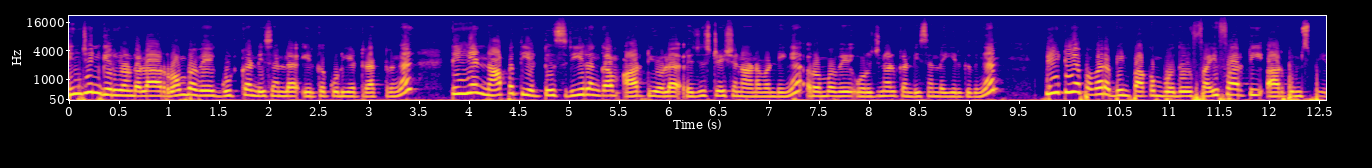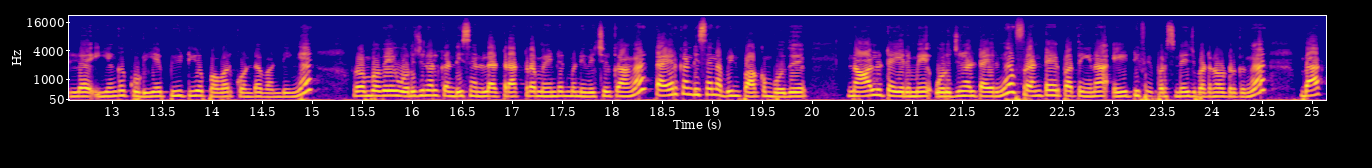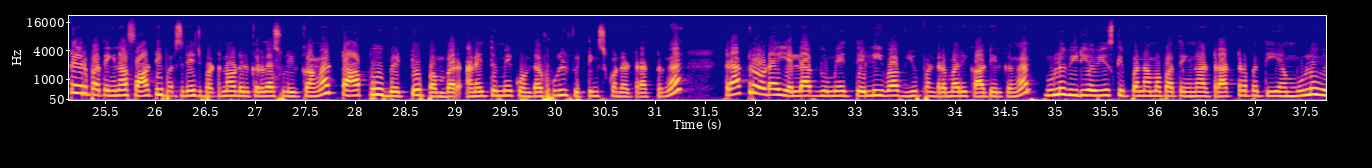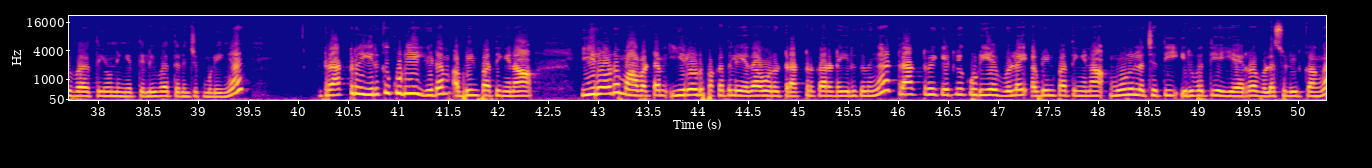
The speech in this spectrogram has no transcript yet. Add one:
இன்ஜின் கிர்கண்டலா ரொம்பவே குட் கண்டிஷனில் இருக்கக்கூடிய டிராக்டருங்க டிஎன் நாற்பத்தி எட்டு ஸ்ரீரங்கம் ஆர்டிஓவில் ரெஜிஸ்ட்ரேஷன் ஆன வண்டிங்க. ரொம்பவே ஒரிஜினல் கண்டிஷனில் இருக்குதுங்க. பிடிஓ பவர் அப்படின்னு பார்க்கும்போது ஃபைவ் ஃபார்ட்டி ஆர்பிஎம் ஸ்பீடில் இயங்கக்கூடிய பிடிஓ பவர் கொண்ட வண்டிங்க. ரொம்பவே ஒரிஜினல் கண்டிஷனில் டிராக்டரை மெயின்டைன் பண்ணி வச்சுருக்காங்க. டயர் கண்டிஷன் அப்படின்னு பார்க்கும்போது நாலு டயருமே ஒரிஜினல் டயருங்க. ஃப்ரண்ட் டயர் பார்த்தீங்கன்னா எயிட்டி ஃபைவ் பர்சன்டேஜ் பட்டனோடு இருக்குங்க. பேக் டயர் பார்த்தீங்கன்னா ஃபார்ட்டி பர்சன்டேஜ் பட்டனோடு இருக்கிறதா சொல்லியிருக்காங்க. டாப்பு பெட்டு பம்பர் அனைத்துமே கொண்ட ஃபுல் ஃபிட்டிங்ஸ் கொண்ட டிராக்டருங்க டிராக்டரோட எல்லா வியூமே தெளிவாக வியூ பண்ணுற மாதிரி காட்டியிருக்கங்க. முழு வீடியோவையும் ஸ்கிப் பண்ணாமல் பார்த்தீங்கன்னா டிராக்டரை பற்றிய முழு விவரத்தையும் நீங்கள் தெளிவாக தெரிஞ்சுக்க முடியுங்க. டிராக்டர் இருக்கக்கூடிய இடம் அப்படின்னு பார்த்தீங்கன்னா ஈரோடு மாவட்டம் ஈரோடு பக்கத்தில் ஏதாவது ஒரு டிராக்டர் இருக்குதுங்க. டிராக்டர் கேட்கக்கூடிய விலை அப்படின்னு பார்த்தீங்கன்னா மூணு லட்சத்தி இருபத்தி ஐயாயிரம் ரூபா விலை சொல்லியிருக்காங்க.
